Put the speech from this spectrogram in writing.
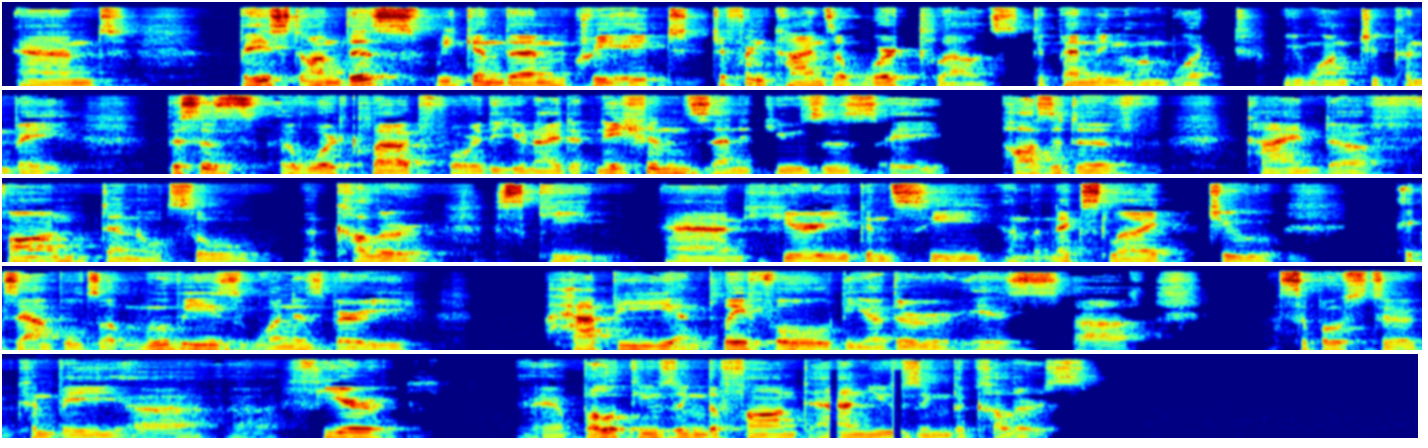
And based on this, we can then create different kinds of word clouds depending on what we want to convey. This is a word cloud for the United Nations, and it uses a positive kind of font and also a color scheme. And here you can see on the next slide two examples of movies. One is very happy and playful. The other is uh, supposed to convey uh, uh, fear, uh, both using the font and using the colors.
